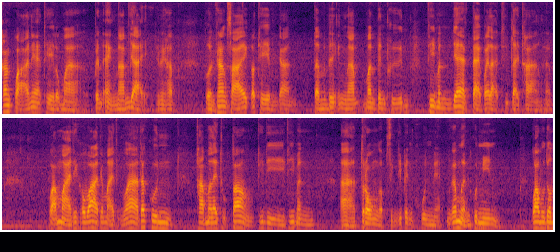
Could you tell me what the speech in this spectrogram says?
ข้างขวาเนี่ยเทลงมาเป็นแอ่งน้ำใหญ่ใช่ไหมครับ ส่วนข้างซ้ายก็เทเหมือนกัน แต่มันเป็นแอ่งน้ำมันเป็นพื้นที่มันแยกแตกไปหลายทิศหลายทางนะครับ ความหมายที่เขาว่าจะหมายถึงว่า ถ้าคุณทำอะไรถูกต้องที่ดีที่มันตรงกับสิ่งที่เป็นคุณเนี่ยมันก็เหมือนคุณมีความอุดม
